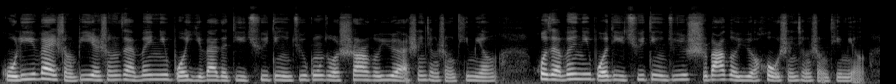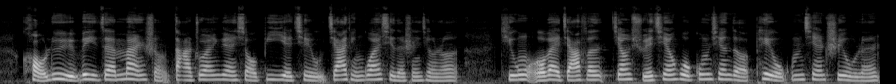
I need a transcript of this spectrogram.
鼓励外省毕业生在温尼伯以外的地区定居工作十二个月申请省提名。或在温尼伯地区定居十八个月后申请省提名，考虑为在曼省大专院校毕业且有家庭关系的申请人提供额外加分，将学签或工签的配偶工签持有人，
